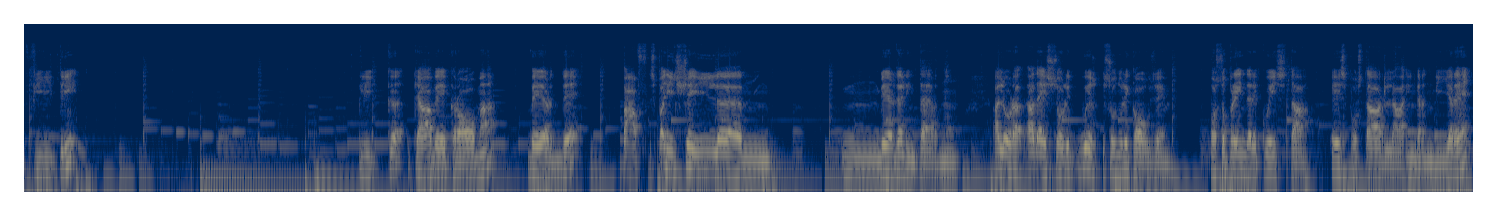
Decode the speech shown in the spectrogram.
filtri. Clic chiave croma verde puff sparisce il um, mh, mm, verde all'interno. Allora adesso le due sono le cose. Posso prendere questa e spostarla ingrandire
